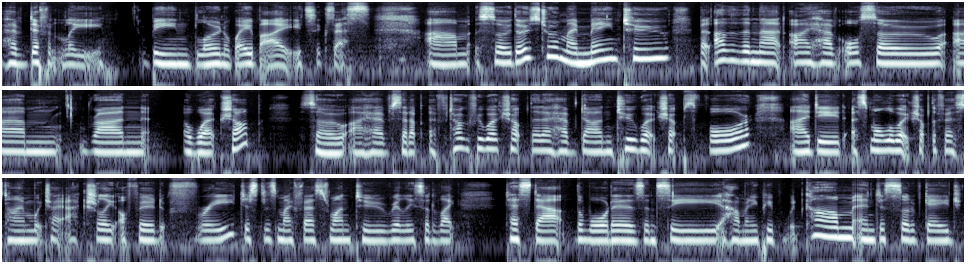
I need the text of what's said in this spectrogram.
have definitely been blown away by its success. Um, so those two are my main two, but other than that, I have also um, run a workshop so I have set up a photography workshop that I have done two workshops for. I did a smaller workshop the first time, which I actually offered free, just as my first one to really sort of like test out the waters and see how many people would come and just sort of gauge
